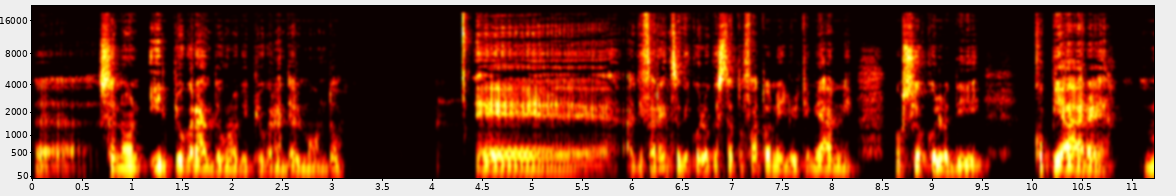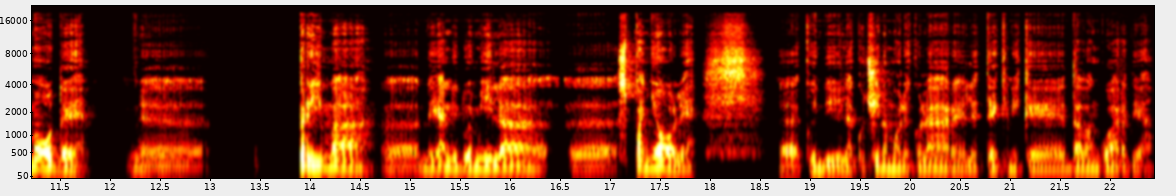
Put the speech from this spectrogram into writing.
eh, se non il più grande, uno dei più grandi al mondo. E a differenza di quello che è stato fatto negli ultimi anni, ossia quello di copiare mode eh, prima eh, negli anni 2000 eh, spagnole, eh, quindi la cucina molecolare, le tecniche d'avanguardia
